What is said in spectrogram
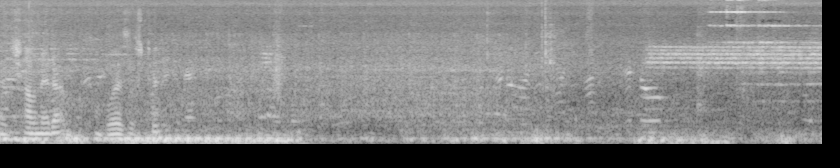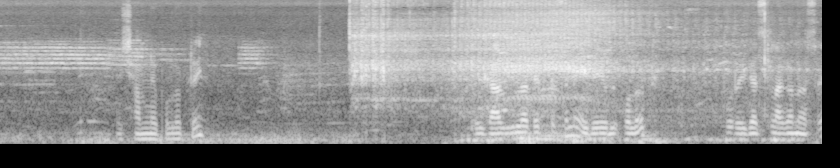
আর সামনেটা বয়েজ হোস্টেল সামনে প্লটটাই এই গাছগুলো দেখতেছেন এটাই হলো প্লট পরে গাছ লাগানো আছে।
